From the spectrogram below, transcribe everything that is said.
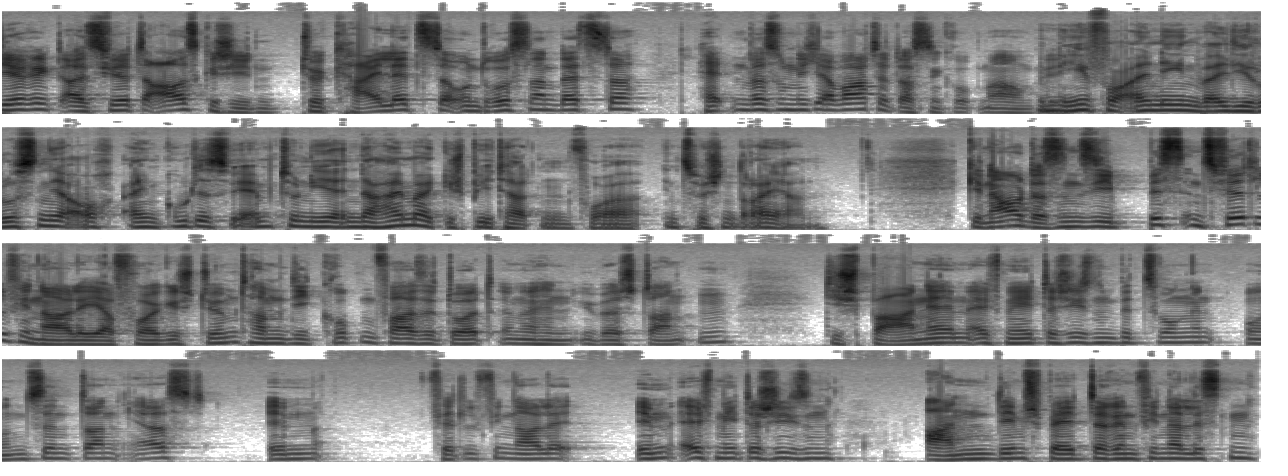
direkt als Vierter ausgeschieden. Türkei letzter und Russland letzter. Hätten wir so nicht erwartet aus den Gruppen A und B. Nee, vor allen Dingen, weil die Russen ja auch ein gutes WM-Turnier in der Heimat gespielt hatten vor inzwischen drei Jahren. Genau, da sind sie bis ins Viertelfinale ja vorgestürmt, haben die Gruppenphase dort immerhin überstanden, die Spanier im Elfmeterschießen bezwungen und sind dann erst im Viertelfinale im Elfmeterschießen an dem späteren Finalisten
